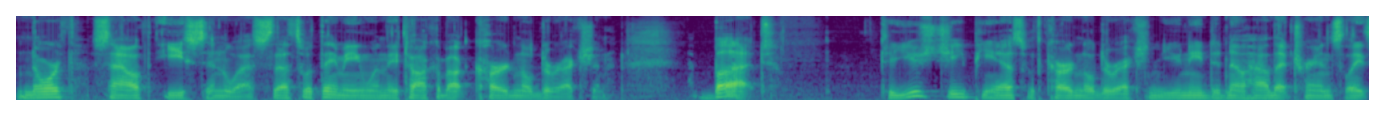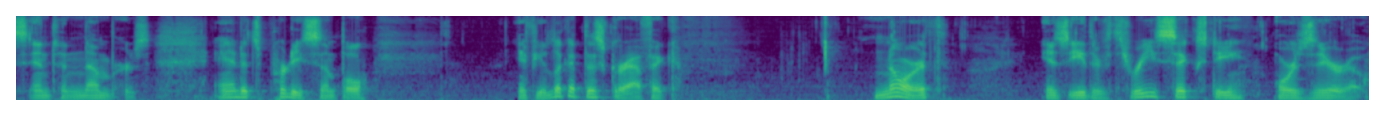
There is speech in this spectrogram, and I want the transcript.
north, south, east, and west. That's what they mean when they talk about cardinal direction. But to use GPS with cardinal direction, you need to know how that translates into numbers. And it's pretty simple. If you look at this graphic, north is either 360 or 0.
